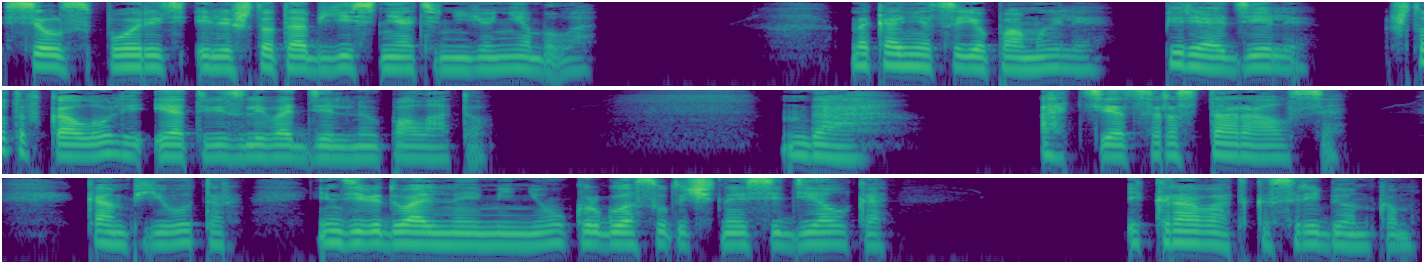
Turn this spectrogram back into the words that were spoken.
Сил спорить или что-то объяснять у нее не было. Наконец ее помыли, переодели, что-то вкололи и отвезли в отдельную палату. Да, отец расстарался. Компьютер, индивидуальное меню, круглосуточная сиделка и кроватка с ребенком.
